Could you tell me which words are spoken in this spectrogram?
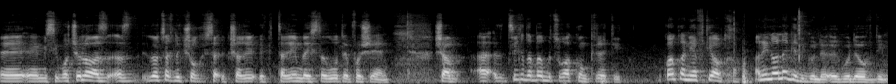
אה, אה, מסיבות שלו, אז, אז לא צריך לקשור כתרים להסתדרות איפה שהם. עכשיו, אה, צריך לדבר בצורה קונקרטית. קודם כל אני אפתיע אותך, אני לא נגד איגודי, איגודי עובדים,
